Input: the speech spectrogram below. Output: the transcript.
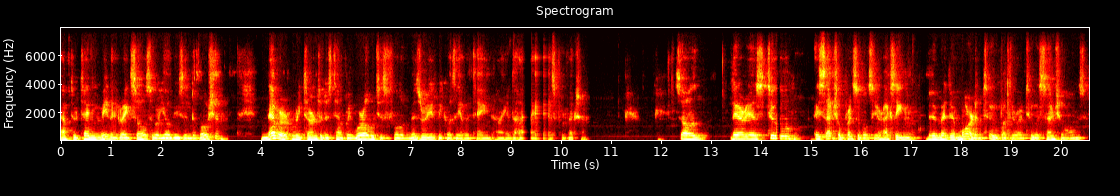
After attaining me, the great souls who are yogis in devotion never return to this temporary world, which is full of miseries because they have attained high, the highest perfection. So there is two essential principles here. Actually, there, there are more than two, but there are two essential ones.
